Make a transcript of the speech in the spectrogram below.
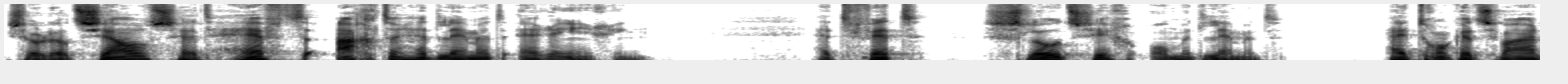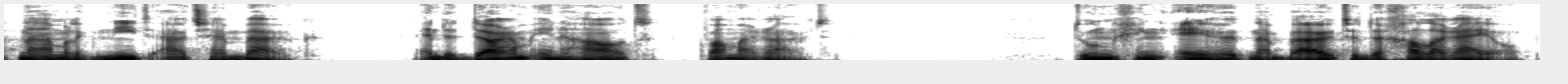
zodat zelfs het heft achter het lemmet erin ging. Het vet sloot zich om het lemmet. Hij trok het zwaard namelijk niet uit zijn buik, en de darminhoud kwam eruit. Toen ging Ehud naar buiten de galerij op.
